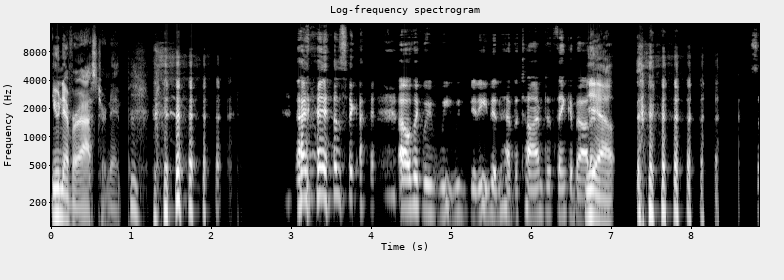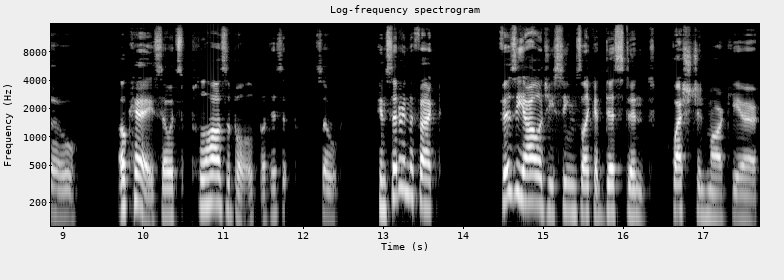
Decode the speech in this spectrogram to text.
You never asked her name. I, hmm. I was like, I, I don't think we, we, we did. He didn't have the time to think about it. yeah. So, okay, so it's plausible, but is it so? Considering the fact physiology seems like a distant question mark here,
